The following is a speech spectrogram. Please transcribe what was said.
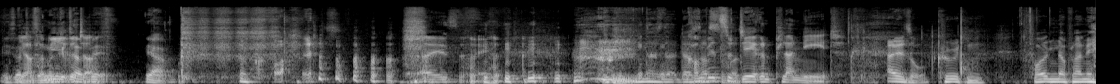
ich sagte, ja, so Familie Ritter. Ritterwelt- Ja. Scheiße, ey. Das, das Kommen wir zu was. deren Planet. Also, Köthen. Folgender Planet.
